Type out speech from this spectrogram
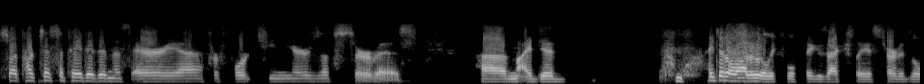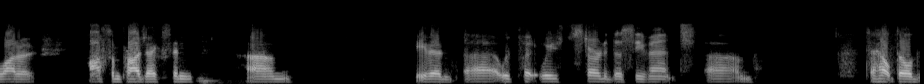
so I participated in this area for 14 years of service. Um, I did I did a lot of really cool things actually. I started a lot of awesome projects and um, even uh, we put we started this event um, to help build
